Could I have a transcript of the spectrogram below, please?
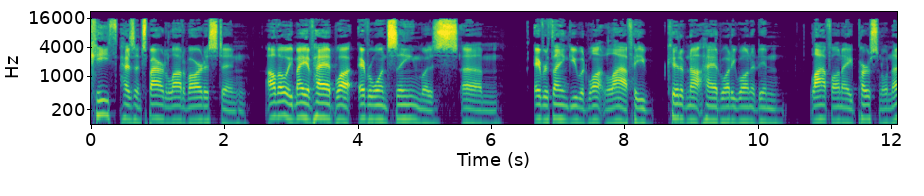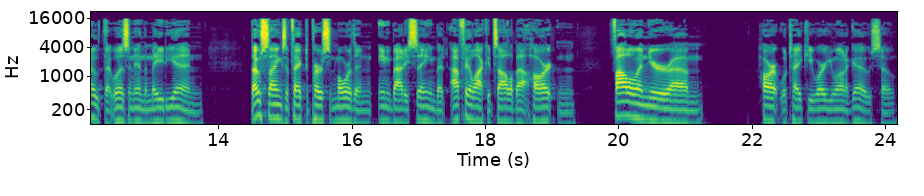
Keith has inspired a lot of artists, and although he may have had what everyone's seen was um, everything you would want in life, he could have not had what he wanted in life on a personal note that wasn't in the media, and those things affect a person more than anybody's seen. But I feel like it's all about heart, and following your um, heart will take you where you want to go. So.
